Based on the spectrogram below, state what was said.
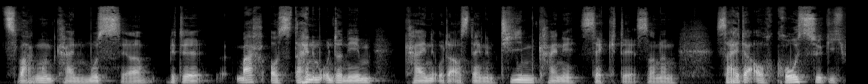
Zwang und kein Muss. Ja, bitte mach aus deinem Unternehmen keine oder aus deinem Team keine Sekte, sondern sei da auch großzügig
